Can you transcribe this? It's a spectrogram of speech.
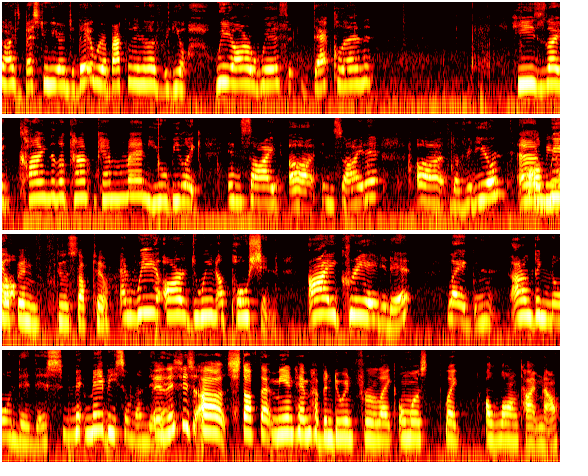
guys, Bestyute here, and today we are back with another video. We are with Declan. He's like kind of the cam cameraman. He will be like inside, uh, inside it, uh, the video. And I'll be we helping do the stuff too. and we are doing a potion. I created it. Like I don't think no one did this. M- maybe someone did. This is uh stuff that me and him have been doing for like almost like a long time now.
